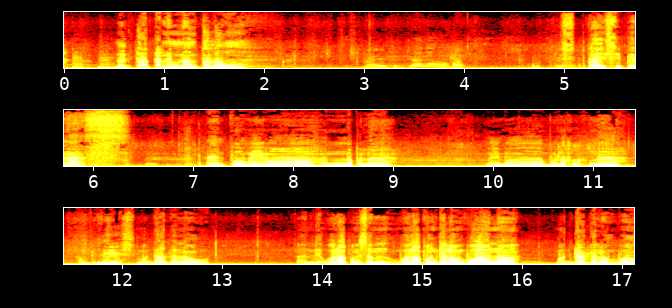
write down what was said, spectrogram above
nagtatanim ng talong. May YouTube channel mo ba? Spicy Pinas. Ayan po, may mga ano na pala. May mga bulaklak na. Ang bilis. Magdadalawang ah, wala pang san, wala pang dalawang buwan, no. Magdadalawang buwan,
